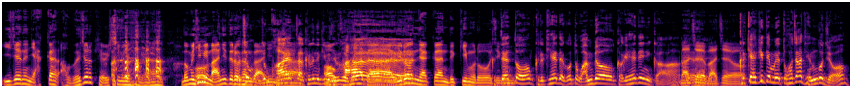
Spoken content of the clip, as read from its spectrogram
이제는 약간 아 왜 저렇게 열심히 하냐 너무 힘이 어, 많이 들어간 좀- 거좀 아니냐 과했다, 그런 느낌이 어, 드는 거죠. 과하다 예, 예. 이런 약간 느낌으로 그때 지금 또 그렇게 해야 되고 또 완벽하게 해야 되니까. 맞아요 예. 맞아요 그렇게 했기 때문에 또 화제가 되는 거죠.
